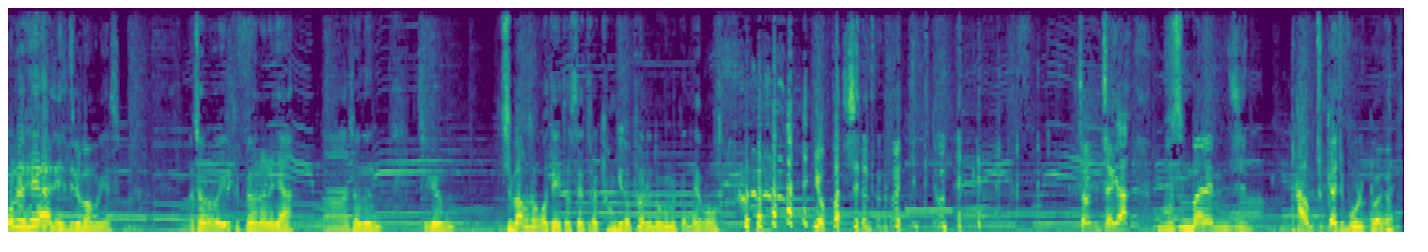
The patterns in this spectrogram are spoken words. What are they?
오늘 해야 할 일들을 마무리했습니다. 아, 저는 왜 이렇게 표현하느냐? 아, 저는 지금 지방선거 데이터 세트로 경기도 편을 녹음을 끝내고 요파 씨를 듣고 있기 때문에 전 제가 무슨 말 했는지 다음 주까지 모를 거예요.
